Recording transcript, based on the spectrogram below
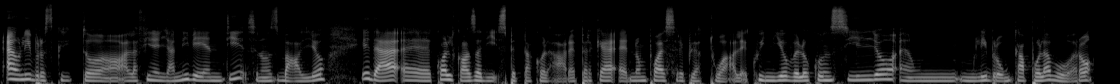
È un libro scritto alla fine degli anni 20, se non sbaglio, ed è eh, qualcosa di spettacolare perché eh, non può essere più attuale. Quindi io ve lo consiglio, è un, un libro, un capolavoro,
